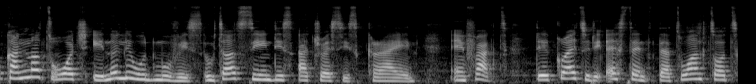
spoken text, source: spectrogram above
cannot watch a Nollywood movies without seeing these actresses crying. In fact, they cry to the extent that one thought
